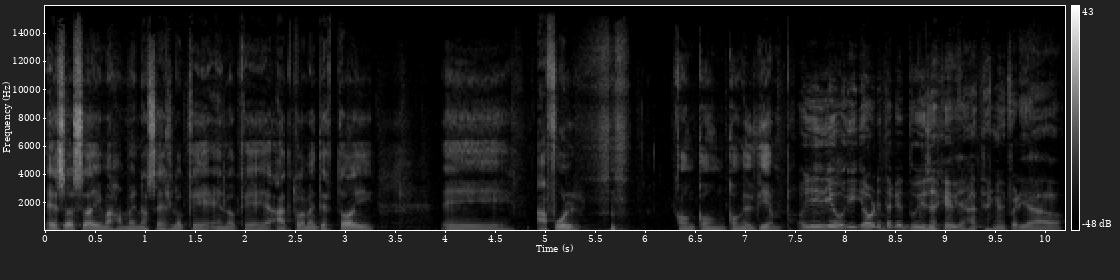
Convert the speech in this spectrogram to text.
eso, eso ahí más o menos es lo que, en lo que actualmente estoy eh, a full con, con, con el tiempo. Oye, Diego, y ahorita que tú dices que viajaste en el feriado,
